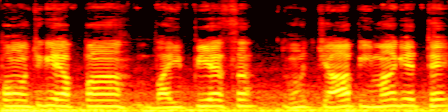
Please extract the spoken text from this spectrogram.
ਪਹੁੰਚ ਗਏ ਆਪਾਂ ਵਾਈਪੀਐਸ ਹੁਣ ਚਾਹ ਪੀਵਾਂਗੇ ਇੱਥੇ।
